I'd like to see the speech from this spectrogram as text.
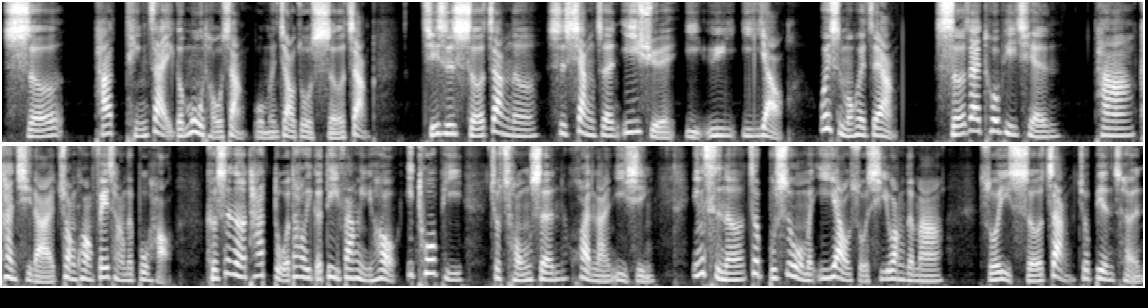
蛇它停在一个木头上，我们叫做蛇杖。其实蛇杖呢是象征医学以医医药。为什么会这样？蛇在脱皮前，它看起来状况非常的不好，可是呢，它躲到一个地方以后，一脱皮就重生，焕然一新。因此呢，这不是我们医药所希望的吗？所以蛇杖就变成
